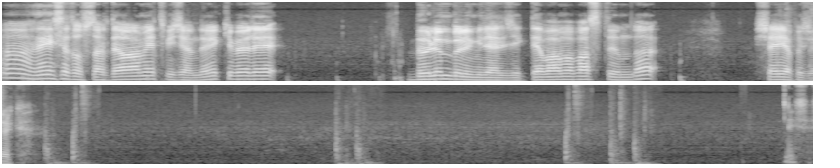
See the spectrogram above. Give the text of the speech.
Ah, neyse dostlar devam etmeyeceğim. Demek ki böyle bölüm bölüm ilerleyecek. Devama bastığımda şey yapacak. Neyse.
